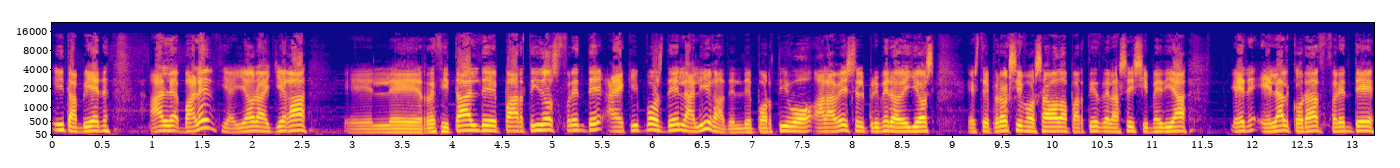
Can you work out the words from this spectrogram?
y también al Valencia. Y ahora llega el eh, recital de partidos frente a equipos de la Liga del Deportivo Alavés, el primero de ellos este próximo sábado a partir de las seis y media en el Alcoraz frente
